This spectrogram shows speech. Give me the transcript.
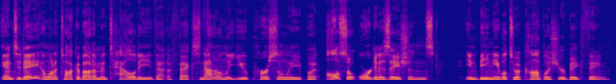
And today I want to talk about a mentality that affects not only you personally, but also organizations in being able to accomplish your big thing.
